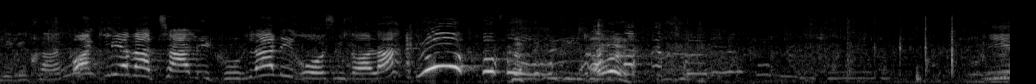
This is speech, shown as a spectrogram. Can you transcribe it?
Viergesang. Und lieber Charlie Kuchler, die Rosendoller. Jawohl. Wie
